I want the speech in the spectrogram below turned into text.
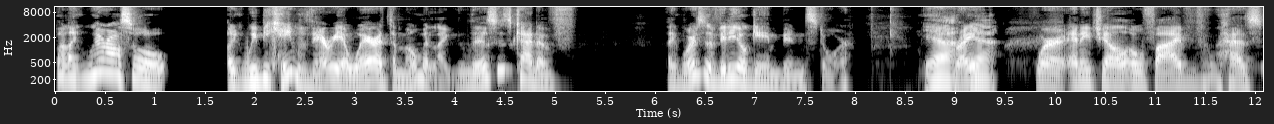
But like we're also like we became very aware at the moment like this is kind of like where's the video game bin store? Yeah, Right? Yeah, where NHL 05 has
